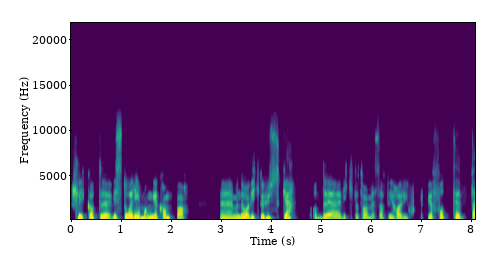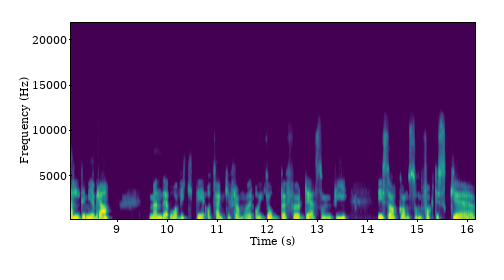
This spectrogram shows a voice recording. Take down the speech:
Slik at eh, vi står i mange kamper, eh, men det er viktig å huske, og det er viktig å ta med seg, at vi har, gjort, vi har fått til veldig mye bra. Men det er òg viktig å tenke framover og jobbe for det som vi, de sakene som faktisk eh,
